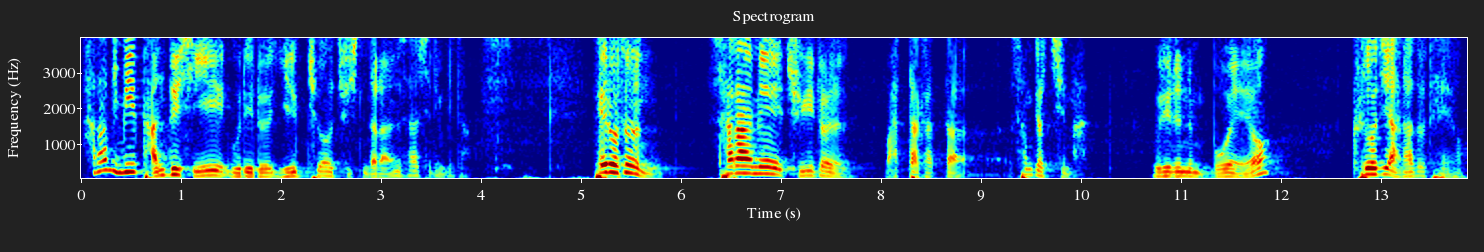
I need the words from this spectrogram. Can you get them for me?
하나님이 반드시 우리를 일으켜 주신다라는 사실입니다. 헤롯은 사람의 주의를 왔다 갔다 섬겼지만 우리는 뭐예요? 그러지 않아도 돼요.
